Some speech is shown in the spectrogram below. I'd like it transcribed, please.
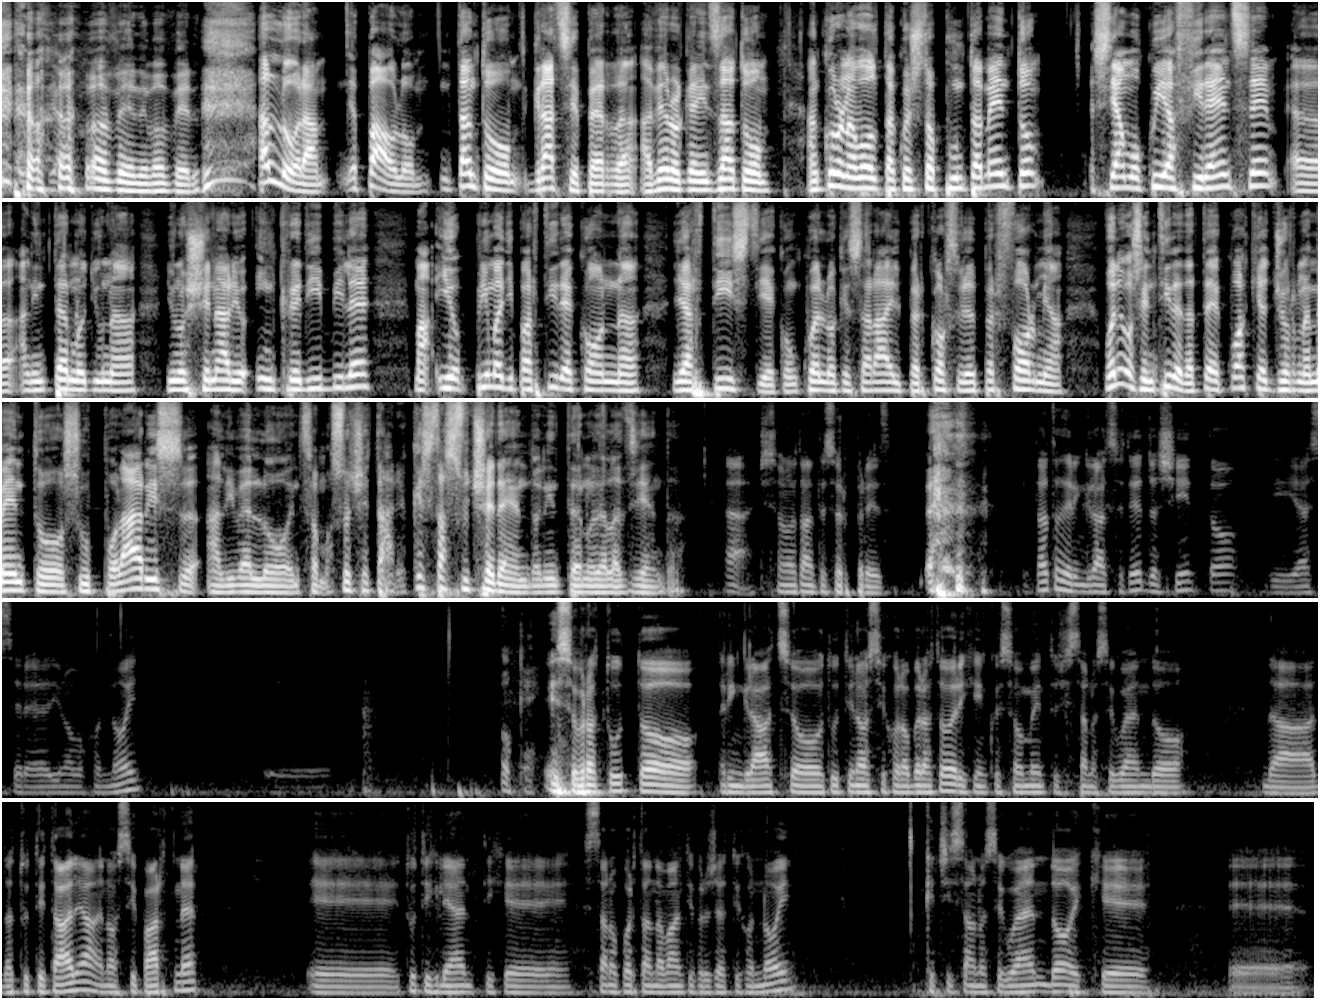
va bene, va bene. Allora, Paolo, intanto grazie per aver organizzato ancora una volta questo appuntamento siamo qui a Firenze eh, all'interno di, una, di, uno scenario incredibile, ma io prima di partire con gli artisti e con quello che sarà il percorso del Performia, volevo sentire da te qualche aggiornamento su Polaris a livello insomma, societario. Che sta succedendo all'interno dell'azienda? Ah, ci sono tante sorprese. Intanto ti ringrazio te Giacinto di essere di nuovo con noi. Okay. E soprattutto ringrazio tutti i nostri collaboratori che in questo momento ci stanno seguendo da, da tutta Italia, i nostri partner e tutti i clienti che stanno portando avanti i progetti con noi, che ci stanno seguendo e che eh,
